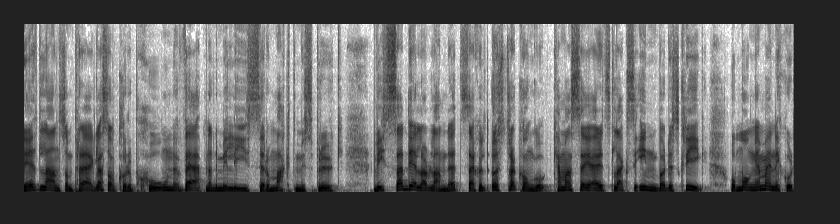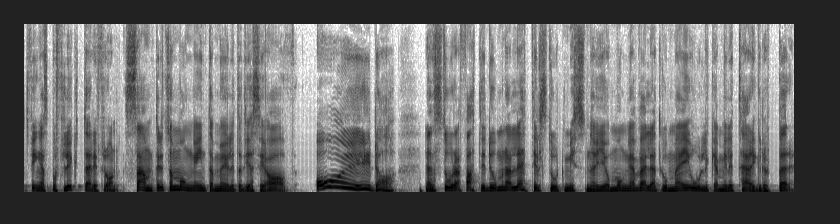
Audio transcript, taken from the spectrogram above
Det är ett land som präglas av korruption, väpnade miliser och maktmissbruk. Vissa delar av landet, särskilt östra Kongo, kan man säga är ett slags inbördeskrig och många människor tvingas på flykt därifrån, samtidigt som många inte har möjlighet att ge sig av. Oj då! Den stora fattigdomen har lett till stort missnöje och många väljer att gå med i olika militärgrupper.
